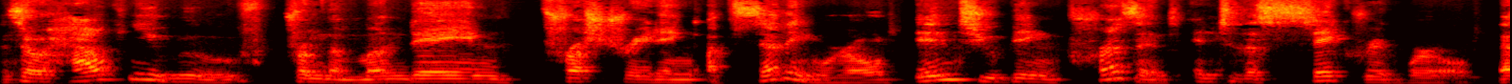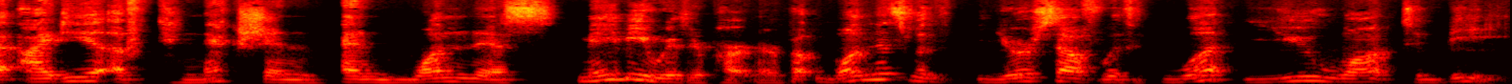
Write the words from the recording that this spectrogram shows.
And so, how can you move from the mundane, frustrating, upsetting world into being present into the sacred world? That idea of connection and oneness, maybe with your partner, but oneness with yourself, with what you want to be.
